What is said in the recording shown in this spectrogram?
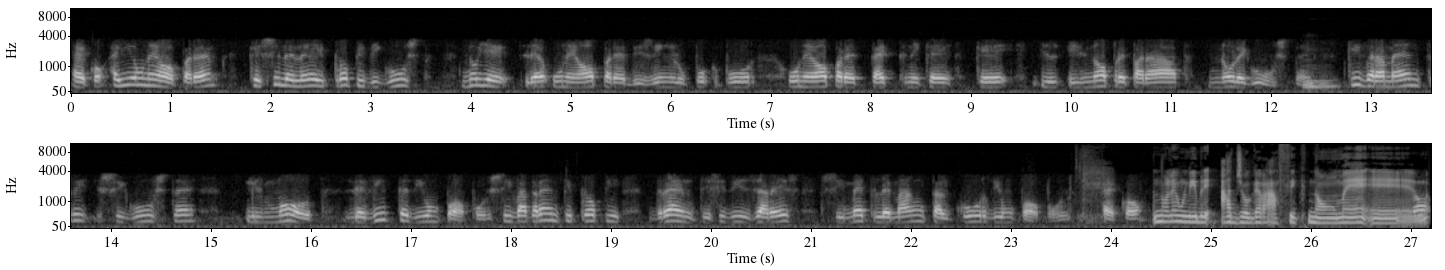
Ecco, io une opere che se le lei proprio di gusto, non è le, une opere di Zinlu pur, une opere tecniche che il, il no preparato non le gusta. Mm. Chi veramente si gusta il modo, le vite di un popolo, si va drenti proprio drenti, si disares si mette le mani al cur di un popolo. Ecco. Non è un libro agiografic nome, è no.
